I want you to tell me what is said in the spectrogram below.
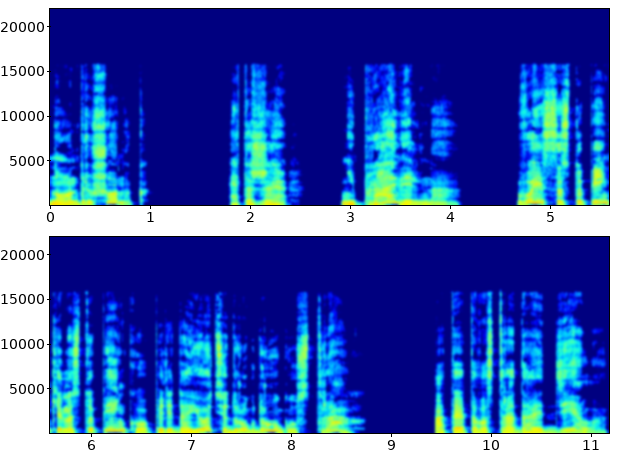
Но, Андрюшонок, это же неправильно. Вы со ступеньки на ступеньку передаете друг другу страх. От этого страдает дело.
